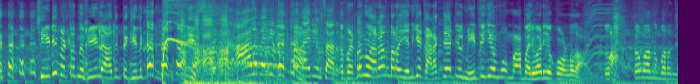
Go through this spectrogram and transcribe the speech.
ചിടി പെട്ടെന്ന് ഫീൽ ആദ്യത്തെ കിലുക്കരുത്. Please. ആൾ വരും ഇപ്പൊ വരും സാർ പെട്ടെന്ന് വരാൻ പറ എനിക്ക് കളക്ടറേറ്റിൽ മീറ്റിംഗ് പരിപാടിയൊക്കെ ഉള്ളതാ. എന്തോ കഷ്ടമാന്ന് പറഞ്ഞ.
